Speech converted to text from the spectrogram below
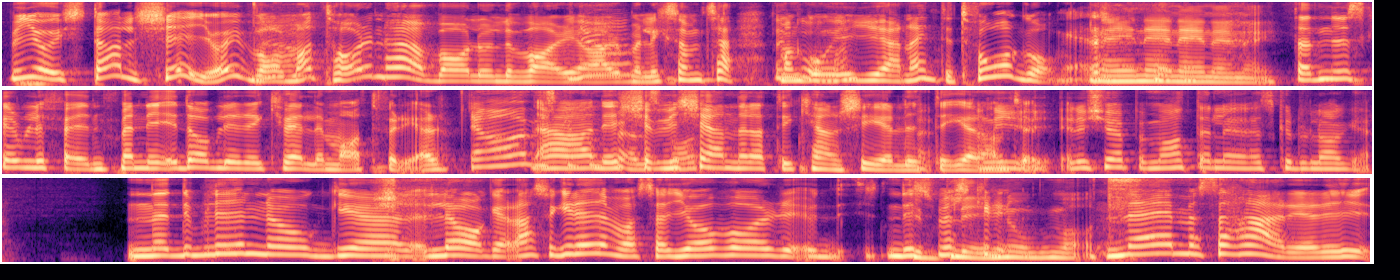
men jag är stalltjej. Jag är van. Man tar en höbal under varje Ja, arm. Liksom, så här, man går går ju man. gärna inte två gånger. nej, nej, nej, nej, nej. Så nu ska det bli fint. Men idag blir det kvällemat för er. Ja, vi ska få det, vi känner att det kanske är lite Är, ni, tur. är det köpemat eller ska du laga? Nej, det blir nog äh, lagar. Alltså grejen var så här, jag var... Det, Det som jag blir skri- nog mat. Nej, men så här är det.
